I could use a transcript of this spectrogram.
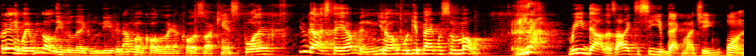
But anyway, we're gonna leave it like leave it. I'm gonna call it like I call it so I can't spoil it. You guys stay up and you know, we'll get back with some more. Reed Dollaz, I like to see you back, my G. One.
